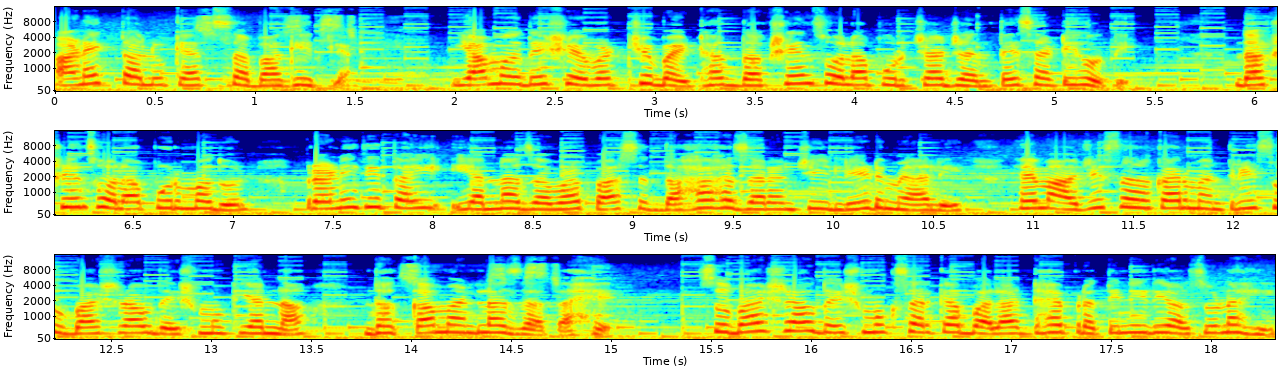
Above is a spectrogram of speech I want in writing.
अनेक तालुक्यात सभा घेतल्या. यामध्ये शेवटची बैठक दक्षिण सोलापूरच्या जनतेसाठी होती. दक्षिण सोलापूरमधून प्रणितीताई यांना जवळपास दहा हजारांची लीड मिळाली. हे माजी सहकार मंत्री सुभाषराव देशमुख यांना धक्का मानला जात आहे. सुभाषराव देशमुख सारख्या बलाढ्य प्रतिनिधी असूनही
